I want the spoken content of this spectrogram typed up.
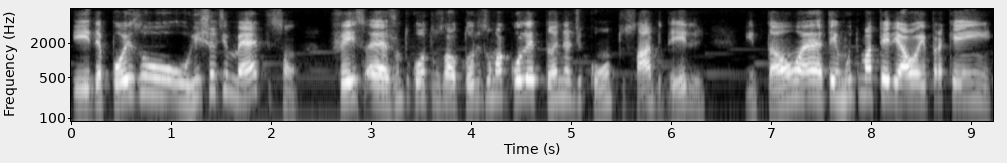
E depois o, o Richard Matheson fez, é, junto com outros autores, uma coletânea de contos, sabe? Dele. Então, é, tem muito material aí para quem,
